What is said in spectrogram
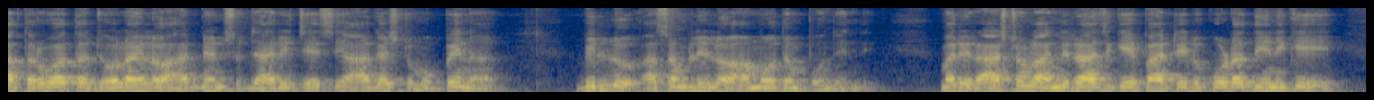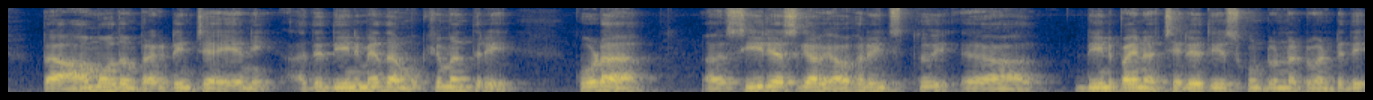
ఆ తర్వాత జూలైలో ఆర్డినెన్స్ జారీ చేసి ఆగస్టు ముప్పైన బిల్లు అసెంబ్లీలో ఆమోదం పొందింది. మరి రాష్ట్రంలో అన్ని రాజకీయ పార్టీలు కూడా దీనికి ఆమోదం ప్రకటించాయని అదే దీని మీద ముఖ్యమంత్రి కూడా సీరియస్గా వ్యవహరిస్తూ దీనిపైన చర్య తీసుకుంటున్నటువంటిది.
